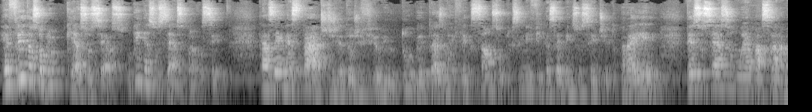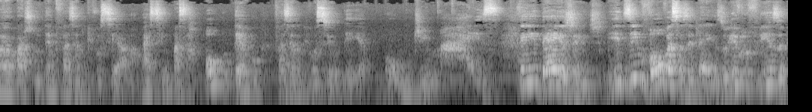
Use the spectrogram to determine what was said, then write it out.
Reflita sobre o que é sucesso. O que é sucesso para você? Casei Nestat, diretor de filme e youtuber, traz uma reflexão sobre o que significa ser bem sucedido. Para ele, ter sucesso não é passar a maior parte do tempo fazendo o que você ama, mas sim passar pouco tempo fazendo o que você odeia. Bom demais! Tem ideias, gente, e desenvolva essas ideias. O livro frisa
